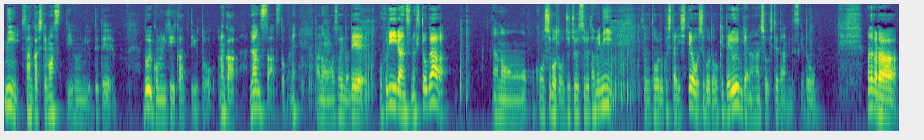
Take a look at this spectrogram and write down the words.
に参加してますっていう風に言ってて、どういうコミュニティかっていうと、なんか、ランサーズとかね、あのそういうので、フリーランスの人が、あのこう、仕事を受注するために、そう登録したりしてお仕事を受けてるみたいな話をしてたんですけど、まあ、だから、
